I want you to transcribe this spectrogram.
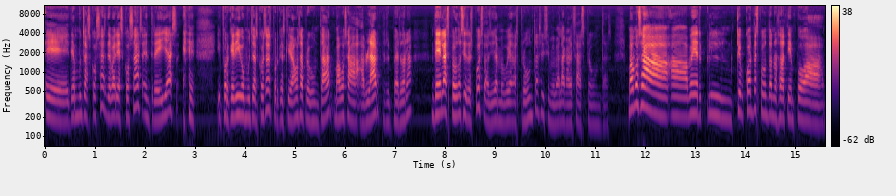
eh, de muchas cosas, de varias cosas, entre ellas, y por qué digo muchas cosas, porque es que vamos a preguntar, vamos a hablar, perdona, de las preguntas y respuestas. Yo ya me voy a las preguntas y se me va a la cabeza las preguntas. Vamos a, ver qué, cuántas preguntas nos da tiempo a,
